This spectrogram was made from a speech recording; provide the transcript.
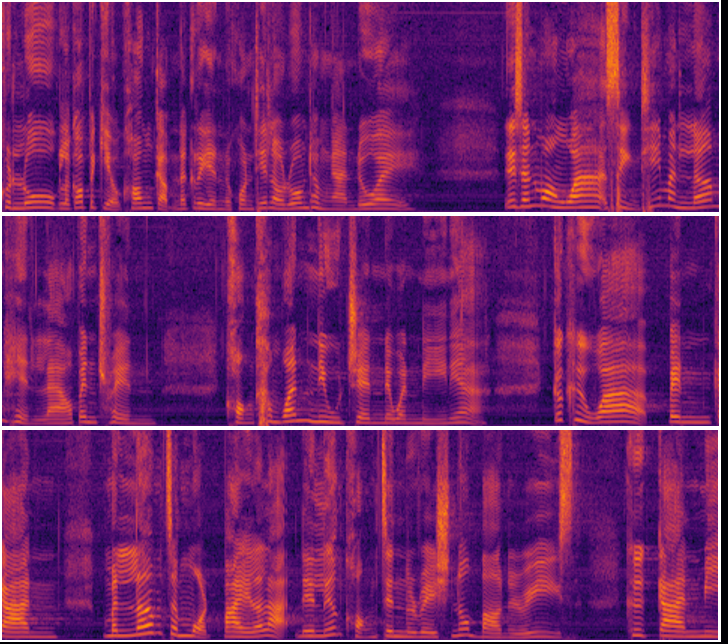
คุณลูกแล้วก็ไปเกี่ยวข้องกับนักเรียนหรือคนที่เราร่วมทำงานด้วย ดิฉันมองว่าสิ่งที่มันเริ่มเห็นแล้วเป็นเทรนด์ของคำว่า new gen ในวันนี้เนี่ยก็คือว่าเป็นการมันเริ่มจะหมดไปแล้วล่ะ ในเรื่องของ generational boundaries คือการมี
